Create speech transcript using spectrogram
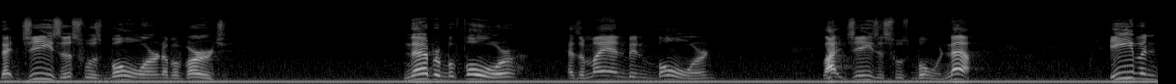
that Jesus was born of a virgin. Never before has a man been born like Jesus was born. Now, even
